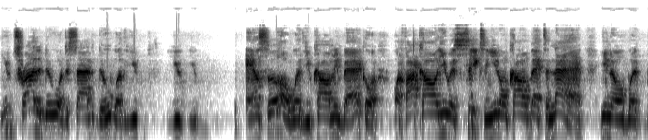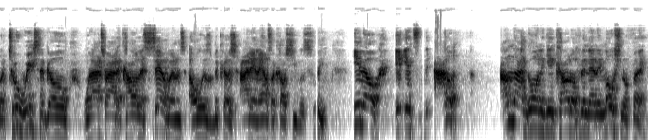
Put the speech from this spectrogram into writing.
you try to do or decide to do, whether you you you answer or whether you call me back or or if I call you at six and you don't call back to nine, you know, but but two weeks ago when I tried to call at sevens, oh, it was because I didn't answer because she was asleep. You know, it, it's I don't I'm not going to get caught up in that emotional thing.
